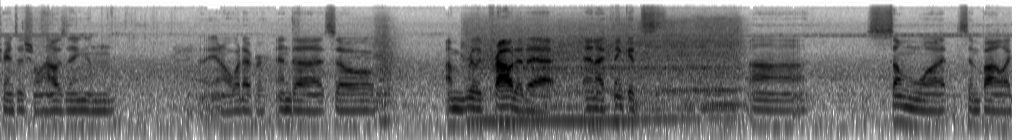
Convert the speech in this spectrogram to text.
transitional housing and you know whatever. And uh, so I'm really proud of that. And I think it's uh, somewhat symbolic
